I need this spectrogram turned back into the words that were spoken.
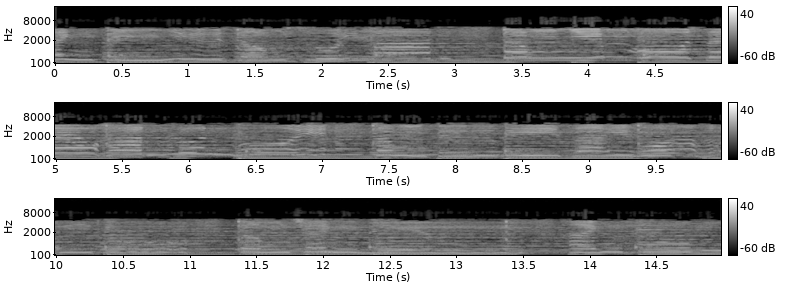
thanh tình như dòng suối lan tâm nhím ô gieo hạt luôn hồi tâm từ bi giải hóa hận thù. Tâm tranh niềm hạnh phúc.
